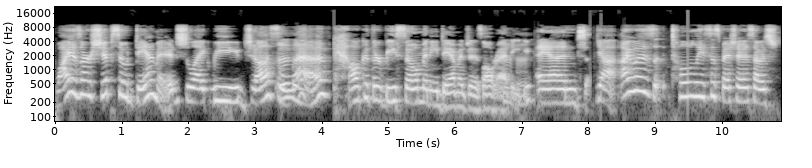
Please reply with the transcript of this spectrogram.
"Why is our ship so damaged? Like we just Mhm. left. How could there be so many damages already?" Mhm. And yeah, I was totally suspicious. I was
